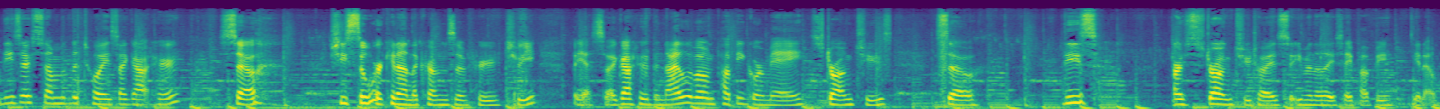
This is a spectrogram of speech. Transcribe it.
these are some of the toys I got her. So she's still working on the crumbs of her treat. But yeah, so I got her the Nylabone Puppy Gourmet Strong Chews. So these are strong chew toys, so even though they say puppy, you know,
